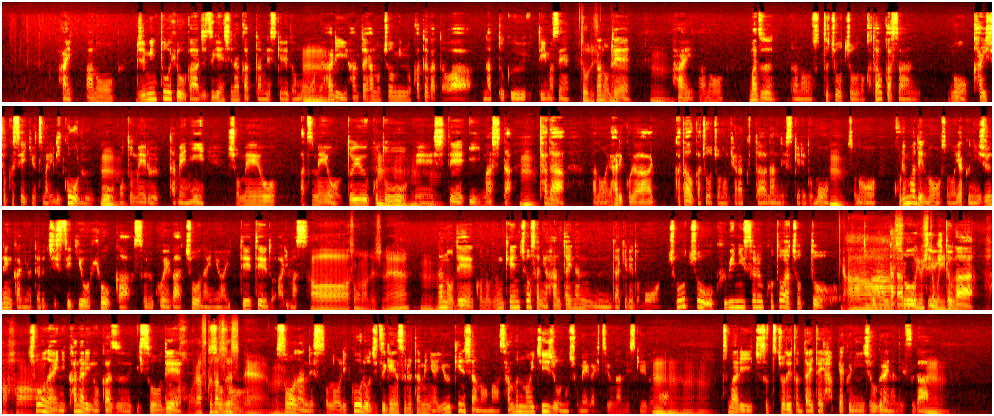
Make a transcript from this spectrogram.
はい。あの、住民投票が実現しなかったんですけれども、うんやはり反対派の町民の方々は納得いっていません。ね。なので、うん、はい。あの、まず、あの、寿都町長の片岡さんの会食請求、つまりリコールを求めるために、署名を集めようということをしていました。うん、ただ、あの、やはりこれは片岡町長のキャラクターなんですけれども、うん、その、これまでのその約20年間にわたる実績を評価する声が町内には一定程度あります。ああ、そうなんですね。うんうんなの、で、この文献調査には反対なんだけれども、町長をクビにすることはちょっと、どうなんだろうっていう人が、はは町内にかなりの数いそうで、これは複雑ですね。そうなんでです。そのリコールを実現するためには有権者のまあ3分の1以上の署名が必要なんですけれども、うんうんうんつまり、寿都町で言うと大体800人以上ぐらいなんですが、うんうん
